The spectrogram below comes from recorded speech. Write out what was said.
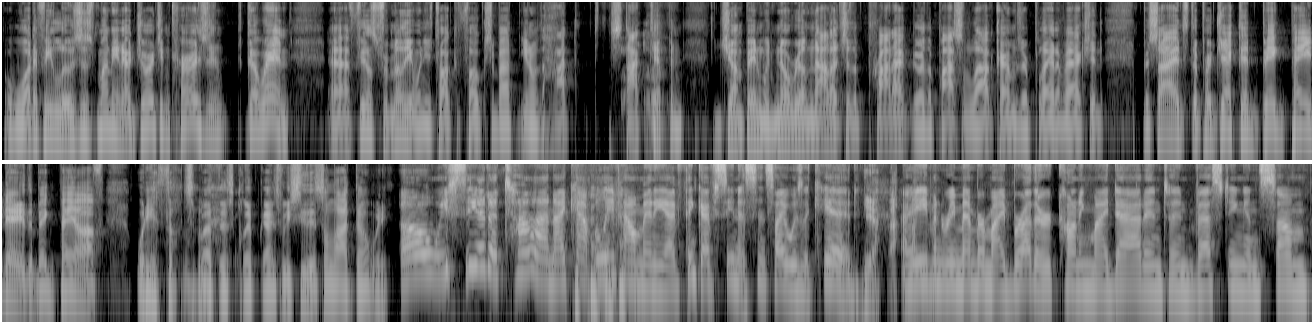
What if he loses money? Now, George encourages him to go in. Uh, feels familiar when you talk to folks about, you know, the hot stock tip and jump in with no real knowledge of the product or the possible outcomes or plan of action. Besides the projected big payday, the big payoff. What are your thoughts about this clip, guys? We see this a lot, don't we? Oh, we see it a ton. I can't believe how many. I think I've seen it since I was a kid. Yeah. I even remember my brother conning my dad into investing in some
